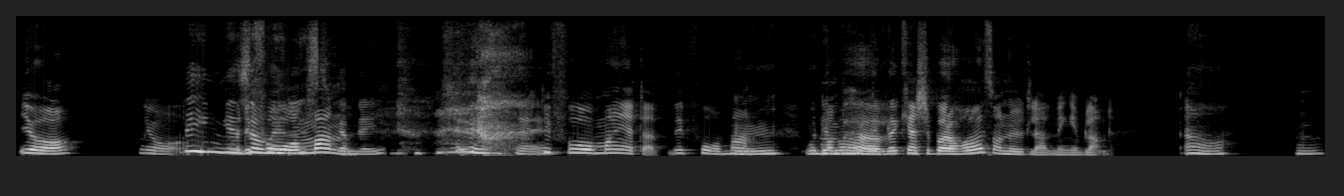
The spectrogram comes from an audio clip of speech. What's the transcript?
Ja. Ja. Det är ingen Men det som får älskar man. mig. det får man hjärtat. Det får man. Mm. Och Man behöver väldigt- kanske bara ha en sån utladdning ibland. Ja. Mm.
